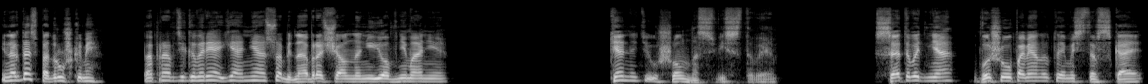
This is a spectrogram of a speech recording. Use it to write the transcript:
иногда с подружками. По правде говоря, я не особенно обращал на нее внимание. Кеннеди ушел насвистывая. С этого дня вышеупомянутая мастерская,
